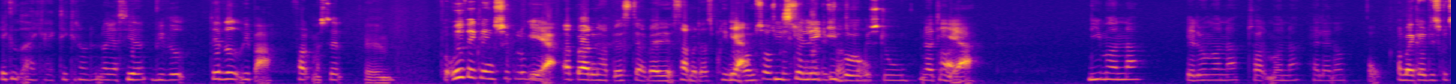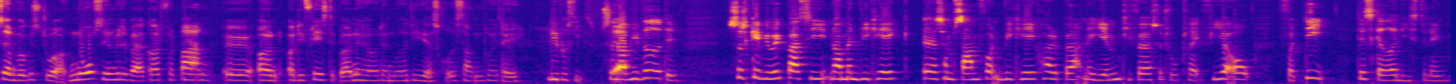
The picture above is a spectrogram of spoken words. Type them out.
jeg gider ikke rigtig, når- når jeg siger, vi ved, det ved vi bare, folk må selv. Øhm, På udviklingspsykologi, Ja. ja. at børnene har bedst til at være sammen med deres primære ja, omsorgspersoner. de skal ligge de i vuggestue, når de Nej. er 9 måneder, 11 måneder, 12 måneder, halvandet år. Og man kan jo diskutere, om vuggestuer nogensinde vil være godt for et barn, øh, og, og de fleste børnehaver, den måde, de er skruet sammen på i dag. Lige præcis. Så Ja. når vi ved det, så skal vi jo ikke bare sige, Nå, men vi kan ikke øh, som samfund, vi kan ikke holde børnene hjemme de første 2, 3, 4 år, fordi det skader ligestillingen.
